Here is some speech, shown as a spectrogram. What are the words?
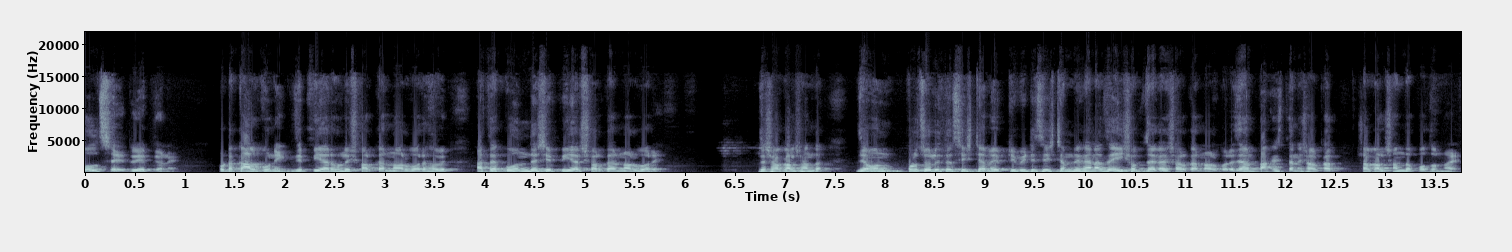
বলছে দুই একজনে। ওটা কাল্পনিক যে পিয়ার হলে সরকার নরবরে হবে। আচ্ছা কোন দেশে পিয়ার সরকার নরবরে যে সকাল সন্ধ্যা, যেমন প্রচলিত সিস্টেম এফটিভিটি সিস্টেম যেখানে আছে, এইসব জায়গায় সরকার নরবরে যেমন পাকিস্তানে সরকার সকাল সন্ধ্যা পতন হয়।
